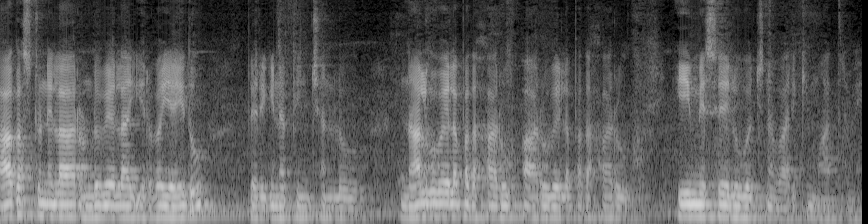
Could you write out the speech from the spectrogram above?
ఆగస్టు నెల రెండు వేల ఇరవై ఐదు పెరిగిన పింఛన్లు నాలుగు వేల పదహారు ఆరు వేల పదహారు ఈ మెసేజ్లు వచ్చిన వారికి మాత్రమే.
